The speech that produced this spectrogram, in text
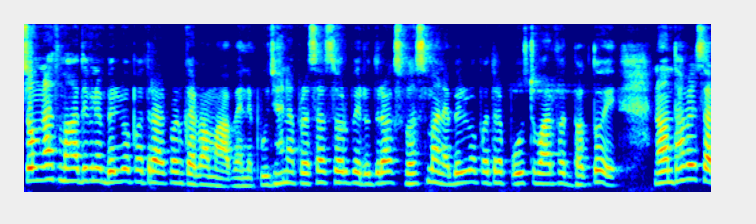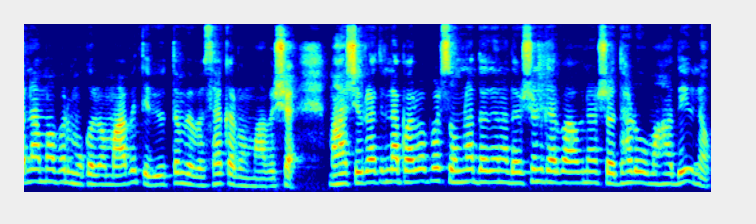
સોમનાથ મહાદેવને બિલ્વપત્ર અર્પણ કરવામાં આવે અને પૂજાના પ્રસાદ સ્વરૂપે રુદ્રાક્ષ, ભસ્મ અને બિલ્વપત્ર પોસ્ટ મારફત ભક્તોએ નોંધાવેલ સરનામા પર મોકલવામાં આવે તેવી ઉત્તમ વ્યવસ્થા કરવામાં આવે છે. મહાશિવરાત્રિના પર્વ પર સોમનાથ દાદાના દર્શન કરવા આવનાર શ્રદ્ધાળુઓ મહાદેવનો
